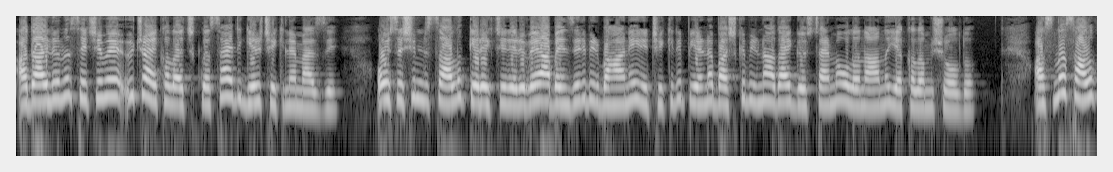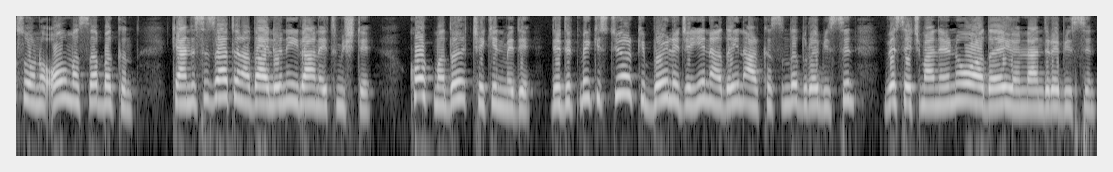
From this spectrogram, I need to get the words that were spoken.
Adaylığını seçime 3 ay kala açıklasaydı geri çekilemezdi. Oysa şimdi sağlık gerekçeleri veya benzeri bir bahaneyle çekilip yerine başka birine aday gösterme olanağını yakalamış oldu. Aslında sağlık sorunu olmasa bakın kendisi zaten adaylığını ilan etmişti. Korkmadı, çekinmedi. Dedirtmek istiyor ki böylece yeni adayın arkasında durabilsin ve seçmenlerini o adaya yönlendirebilsin.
